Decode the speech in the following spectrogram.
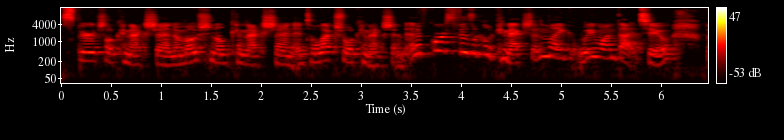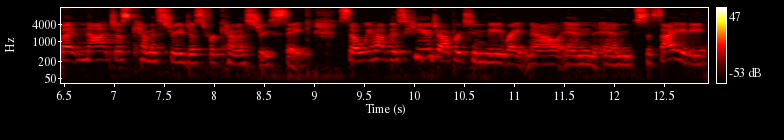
spiritual connection emotional connection, intellectual connection, and of course, physical connection. Like we want that too, but not just chemistry just for chemistry's sake. So we have this huge opportunity right now in, in society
